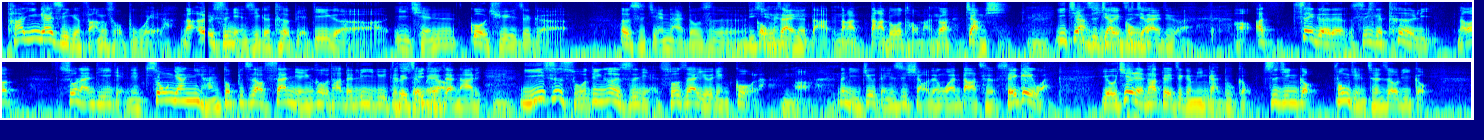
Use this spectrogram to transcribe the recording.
它应该是一个防守部位啦。那二十年是一个特别，第一个以前过去这个二十年来都是公债的大大大多头嘛，是吧？降息。一降息对公债对吧？好啊，这个呢是一个特例。然后说难听一点，连中央银行都不知道三年后它的利率的水准在哪里。你一次锁定二十年，说实在有点过了啊。那你就等于是小人玩大车，谁可以玩？有些人他对这个敏感度够，资金够，风险承受力够，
